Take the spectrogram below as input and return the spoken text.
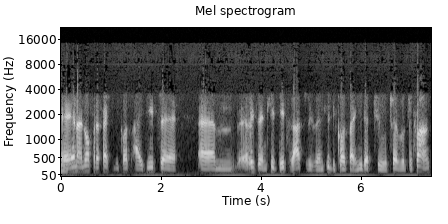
Uh, and I know for a fact because I did. Uh, um, recently did that recently because I needed to travel to France,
